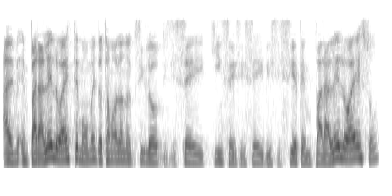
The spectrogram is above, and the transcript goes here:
en paralelo a este momento, estamos hablando del siglo XVI, XV, XVI, XVII, en paralelo a eso,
